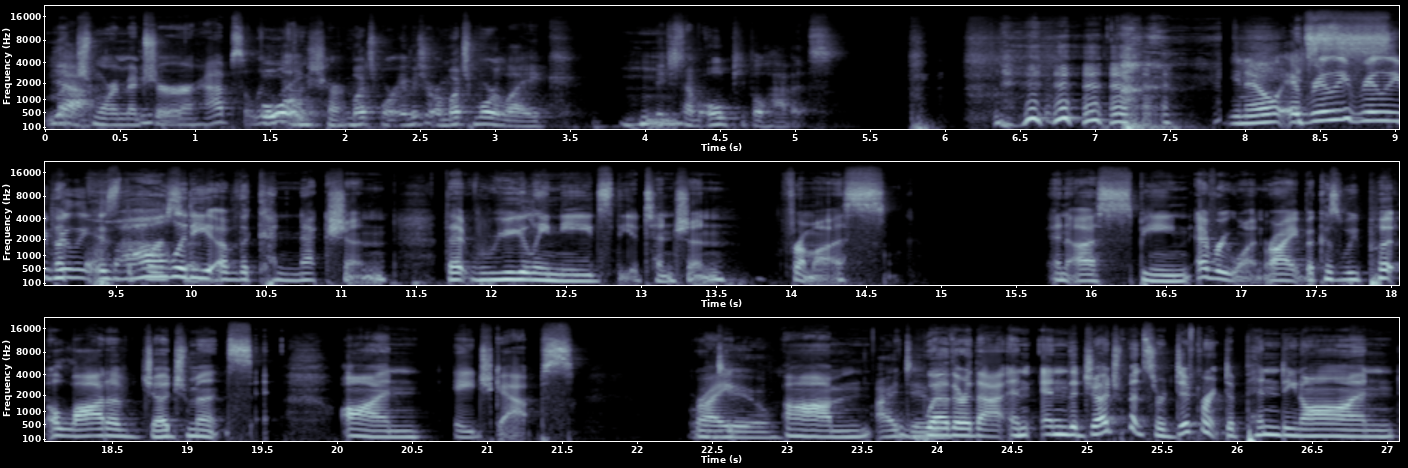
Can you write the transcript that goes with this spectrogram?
much Yeah. more immature. Absolutely. or Sure. much more immature or much more like they just have old people habits? you know it really really the really is the quality of the connection that really needs the attention from us and us being everyone right because we put a lot of judgments on age gaps right do. um I do. whether that and and the judgments are different depending on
